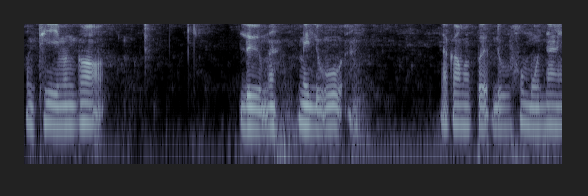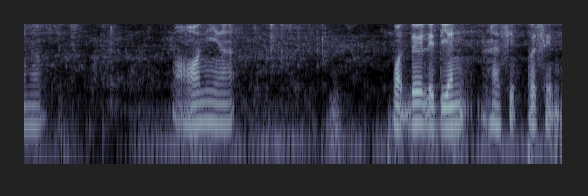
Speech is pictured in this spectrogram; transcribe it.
บางทีมันก็ลืมนะ ไม่รู้ แล้วก็มาเปิดดูข้อมูลได้นะครับ อ๋อ นี่นะ border radius ห้าสิบเปอร์เซ็นต์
